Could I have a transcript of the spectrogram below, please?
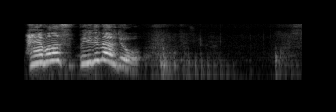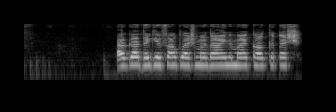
He bana benim evde o. Aga tek hesaplaşmada aynı Mike arkadaş.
